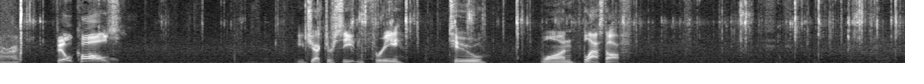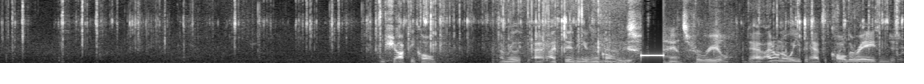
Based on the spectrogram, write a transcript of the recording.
All right. Phil calls. Ejector seat in three, two, one, blast off. Shocked he called. I'm really. I, I didn't think he was gonna call. Are Did these hands for real? To have- I don't know what you could have to call the raise and just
